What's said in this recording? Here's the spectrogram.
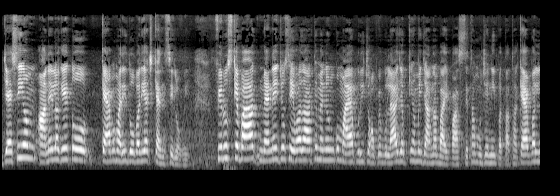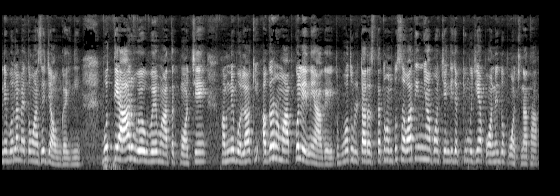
जैसे ही हम आने लगे तो कैब हमारी दो बारी आज कैंसिल हो गई। फिर उसके बाद मैंने जो सेवादार थे, मैंने उनको मायापुरी चौक पे बुलाया, जबकि हमें जाना बाईपास से था, मुझे नहीं पता था। कैब वाले ने बोला, मैं तो वहाँ से जाऊँगा ही नहीं। वो तैयार हुए हुए वहाँ तक पहुँचे। हमने बोला कि अगर हम आपको लेने आ गए तो बहुत उल्टा रास्ता है तो हम तो सवा तीन यहाँ पहुँचेंगे, जबकि मुझे यहाँ पौने दो पहुँचना था।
